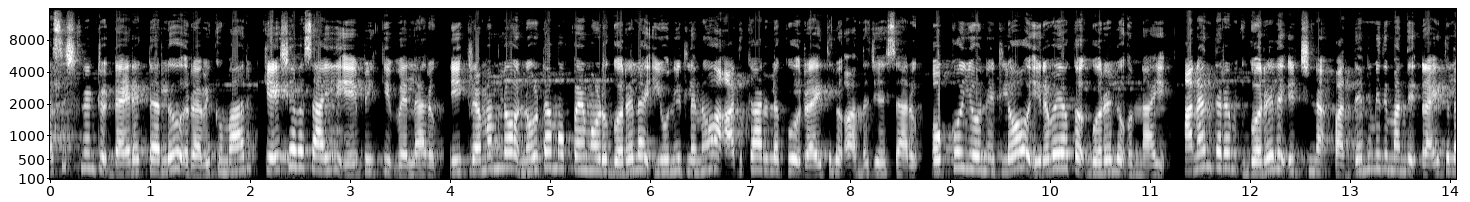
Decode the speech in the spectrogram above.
అసిస్టెంట్ డైరెక్టర్లు రవికుమార్ కేశవసాయి ఏపీకి వెళ్ళారు. ఈ క్రమంలో నూట ముప్పై మూడు గొర్రెల యూనిట్లను అధికారులకు రైతులు అందజేశారు. ఒక్కో యూనిట్లో ఇరవై ఒక్క గొర్రెలు ఉన్నాయి. అనంతరం గొర్రెలు ఇచ్చిన పద్దెనిమిది మంది రైతుల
